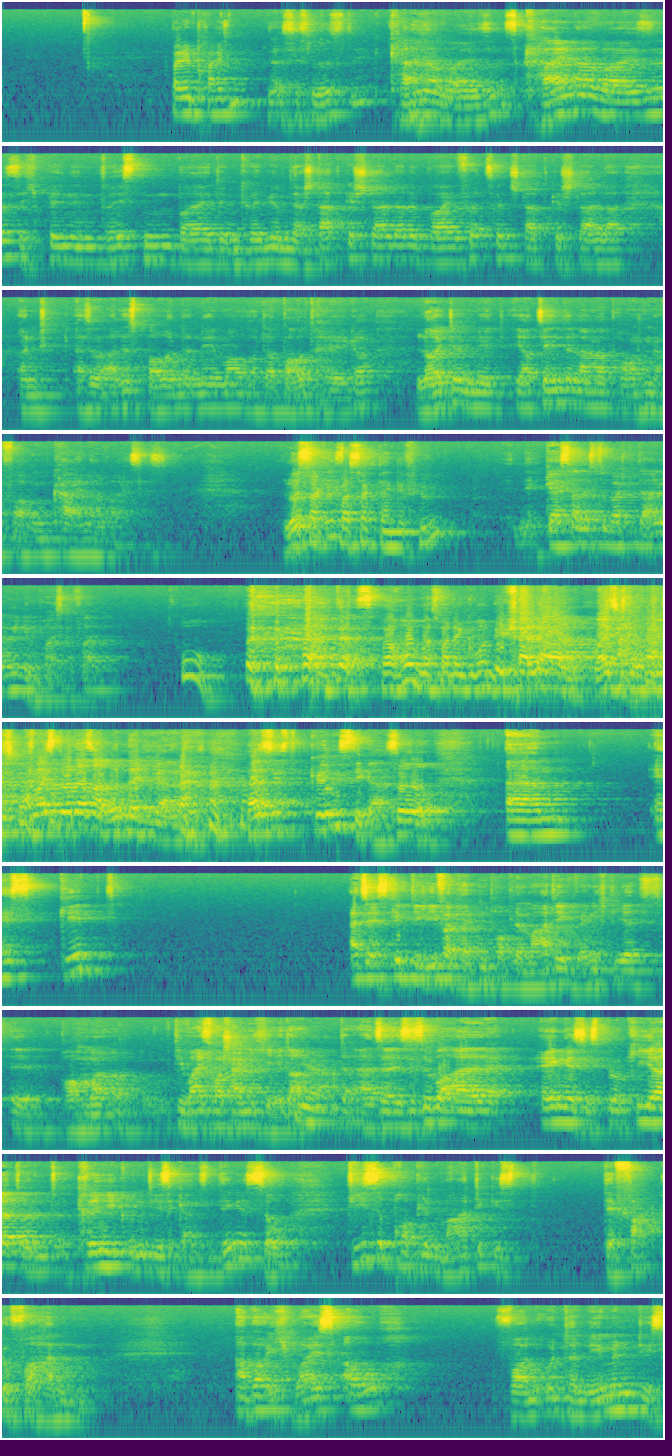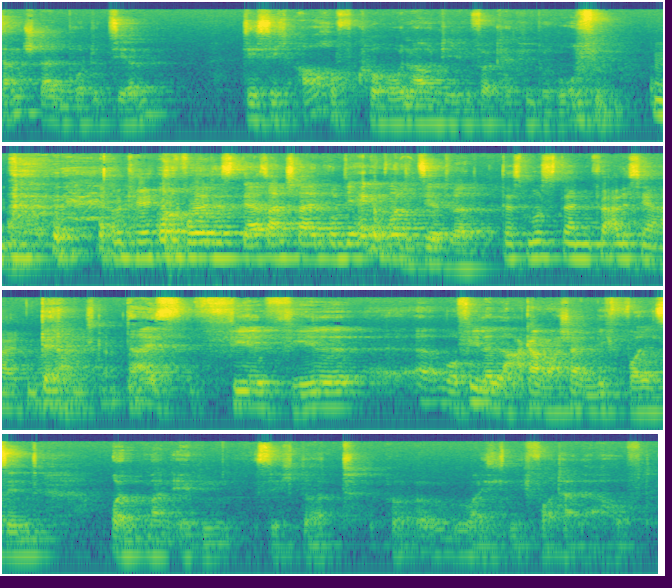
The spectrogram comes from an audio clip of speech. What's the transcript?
Bei den Preisen? Das ist lustig. Keiner weiß es. Keiner weiß es. Ich bin in Dresden bei dem Gremium der Stadtgestalter dabei, 14 Stadtgestalter und also alles Bauunternehmer oder Bauträger. Leute mit jahrzehntelanger Branchenerfahrung, keiner weiß es. Was sagt, was sagt dein Gefühl? Gestern ist zum Beispiel der Aluminiumpreis gefallen. Oh. Warum? Was war der Grund? Keine Ahnung, weiß ich noch nicht. Ich weiß nur, dass er runtergegangen ist. Das ist günstiger. So. Ähm, es gibt also es gibt die Lieferkettenproblematik, wenn ich die jetzt, äh, brauchen wir, die weiß wahrscheinlich jeder. Ja. Also es ist überall eng, es ist blockiert und Krieg und diese ganzen Dinge. So, diese Problematik ist de facto vorhanden. Aber ich weiß auch, von Unternehmen, die Sandstein produzieren, die sich auch auf Corona und die Lieferketten berufen. Mhm. Okay. Obwohl das, der Sandstein um die Ecke produziert wird. Das muss dann für alles herhalten. Genau. Da ist viel, viel, wo viele Lager wahrscheinlich voll sind und man eben sich dort, äh, weiß ich nicht, Vorteile erhofft.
